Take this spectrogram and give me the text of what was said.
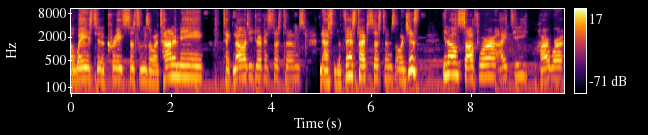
uh, ways to create systems of autonomy, technology-driven systems, national defense type systems, or just you know, software, IT, hardware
